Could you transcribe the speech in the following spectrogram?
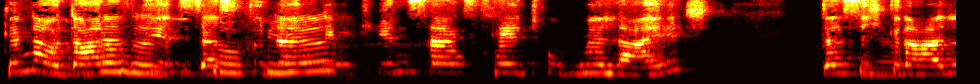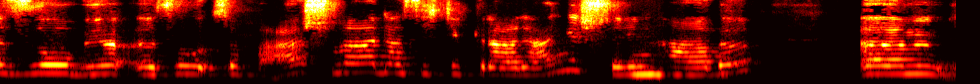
Genau, darum geht es, dass du dann dem Kind sagst, hey, tut mir leid, dass ich ja. gerade so, so, so barsch war, dass ich dich gerade angeschrien habe. Ähm,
